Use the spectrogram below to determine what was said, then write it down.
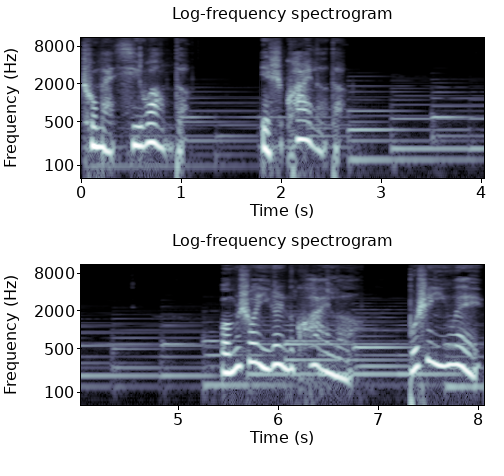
充满希望的，也是快乐的。我们说一个人的快乐，不是因为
